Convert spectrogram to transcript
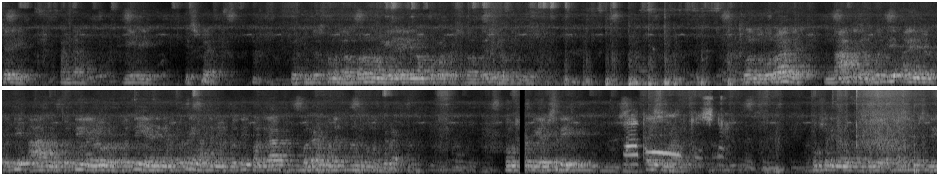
ಸರಿ ಕಂಡ ಇಸ್ಕೊ ಇವತ್ತು ಹಿಂದೂಸ್ತಾನ ನಾವು ಎಲ್ಲ ಏನು ನಾವು ಗಣಪತಿ ಒಂದು ಊರಾಗ ನಾಲ್ಕು ಗಣಪತಿ, ಐದು ಗಣಪತಿ, ಆರು ಗಣಪತಿ, ಏಳು ಗಣಪತಿ, ಎರಡು ಗಣಪತಿ, ಹತ್ತು ಗಣಪತಿ, ಪಂದ್ರ ಪಂದ್ರ ಪಂದ್ರ ಎಬ್ಸ್ರಿ ಐಸ್ ಮಾಡಿ. ಗಣಪತಿ ಎಬ್ಸ್ರಿ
